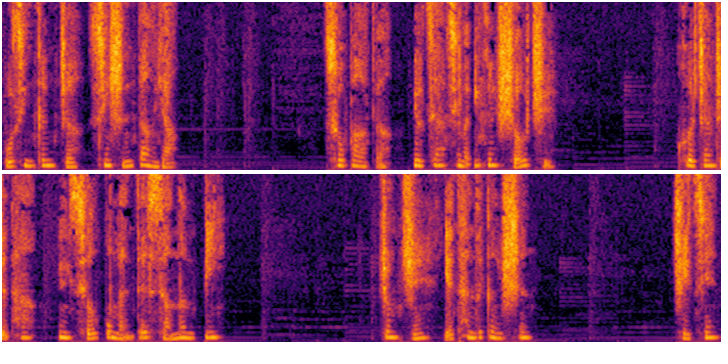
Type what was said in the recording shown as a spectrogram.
不禁跟着心神荡漾。粗暴的又加进了一根手指，扩张着她欲求不满的小嫩逼，中指也探得更深，指尖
